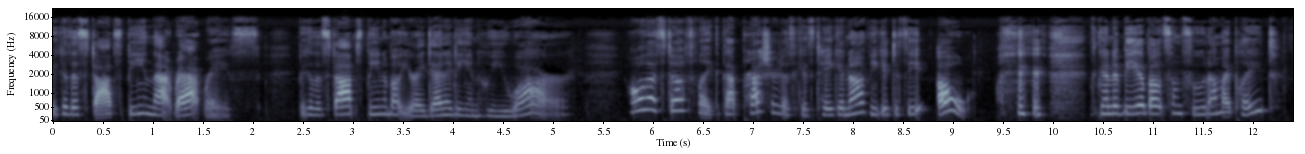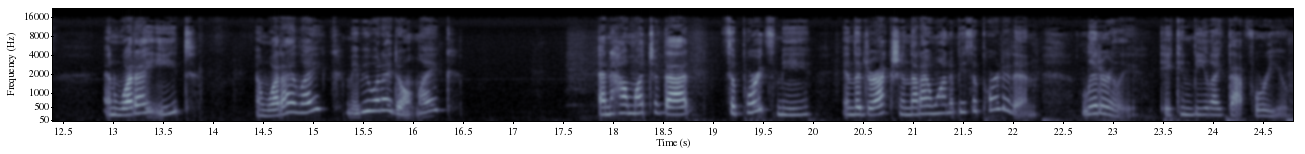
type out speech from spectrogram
because it stops being that rat race, because it stops being about your identity and who you are. All that stuff, like that pressure just gets taken off. You get to see, oh, it's going to be about some food on my plate and what I eat and what I like, maybe what I don't like, and how much of that supports me in the direction that I want to be supported in. Literally, it can be like that for you.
